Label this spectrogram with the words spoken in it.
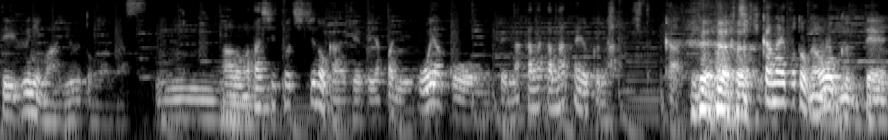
ていうふうにまあ言うと思います。あの、私と父の関係ってやっぱり親子でなかなか仲良くない人か、口聞かないことが多くって、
